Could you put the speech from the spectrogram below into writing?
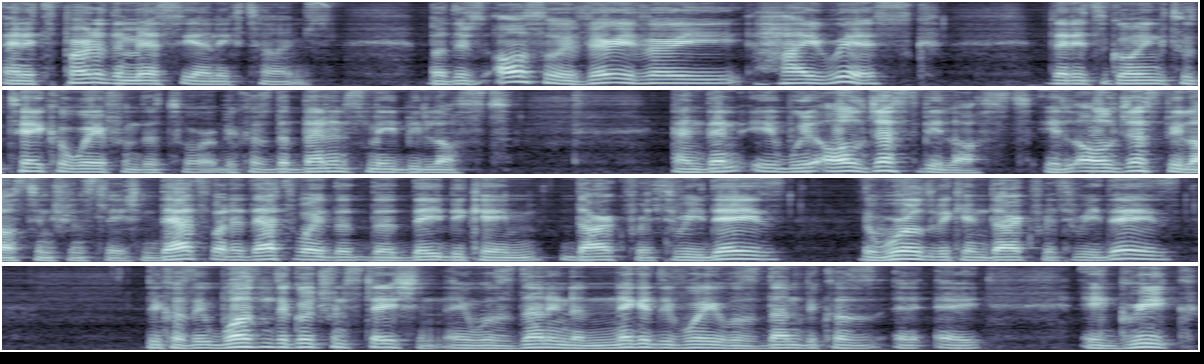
And it's part of the Messianic times. But there's also a very, very high risk that it's going to take away from the Torah because the balance may be lost. And then it will all just be lost. It'll all just be lost in translation. That's what that's why the, the day became dark for three days. The world became dark for three days because it wasn't a good translation. It was done in a negative way. It was done because a, a, a Greek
